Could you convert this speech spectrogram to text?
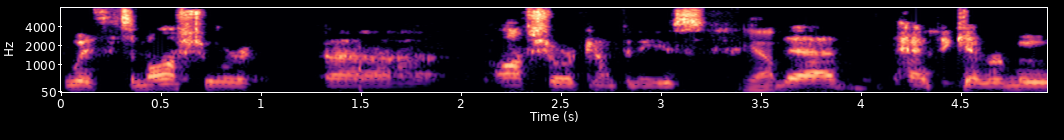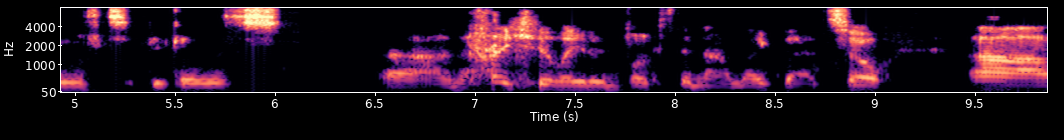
with some offshore uh, offshore companies yep. that had to get removed because uh, the regulated books did not like that. So uh,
